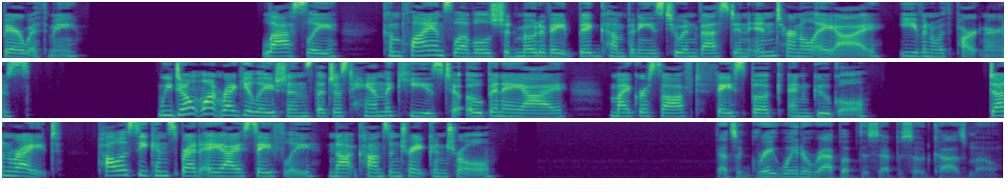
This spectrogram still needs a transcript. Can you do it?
Bear with me. Lastly, compliance levels should motivate big companies to invest in internal AI, even with partners. We don't want regulations that just hand the keys to OpenAI, Microsoft, Facebook, and Google. Done right, policy can spread AI safely, not concentrate control. That's a great way to wrap up this episode, Cosmo.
